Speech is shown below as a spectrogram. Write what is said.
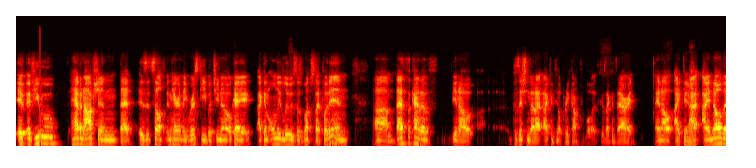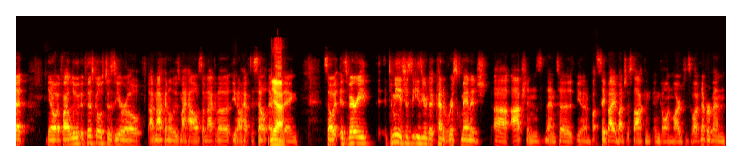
if, if you have an option that is itself inherently risky, but you know, okay, I can only lose as much as I put in. Um, that's the kind of you know position that I, I can feel pretty comfortable with because I can say, all right, and I'll I can yeah. I, I know that you know if I lose if this goes to zero, I'm not going to lose my house. I'm not going to you know have to sell everything. Yeah. So it, it's very to me it's just easier to kind of risk manage uh, options than to you know say buy a bunch of stock and, and go on margin. So I've never been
